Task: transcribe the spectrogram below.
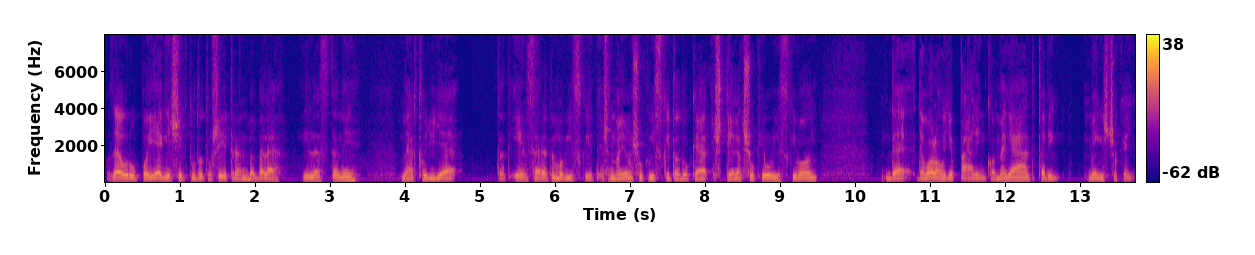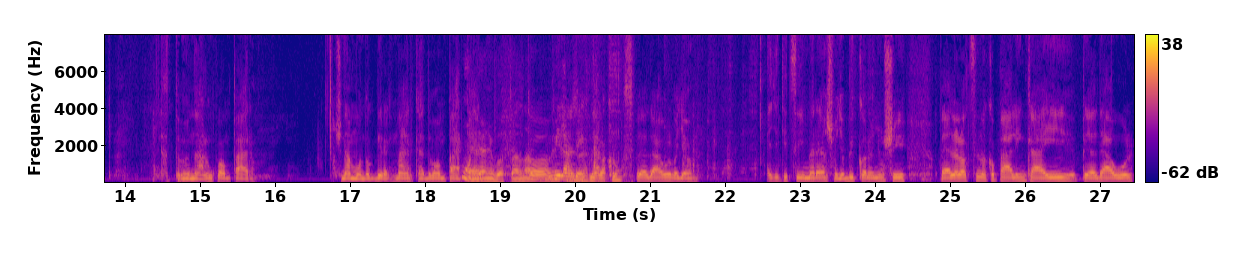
az európai egészségtudatos étrendbe beleilleszteni, mert hogy ugye tehát én szeretem a viszkit, és nagyon sok viszkit adok el, és tényleg sok jó viszki van, de, de valahogy a pálinka megállt, pedig mégiscsak egy, tehát nálunk van pár, és nem mondok direkt márkát, de van pár Mondjál ter. nyugodtan, nem A Milánéknál a Krux például, vagy a egyik címeres, vagy a Bükkaranyosi, Pelle Lacinak a pálinkái például,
